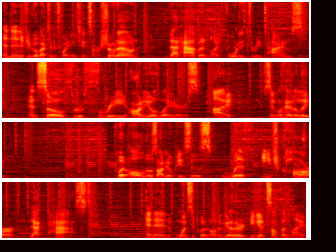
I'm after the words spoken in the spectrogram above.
And then if you go back to the 2018 Summer Showdown, that happened like 43 times. And so through three audio layers, I single-handedly put all those audio pieces with each car that passed. And then once you put it all together, you get something like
